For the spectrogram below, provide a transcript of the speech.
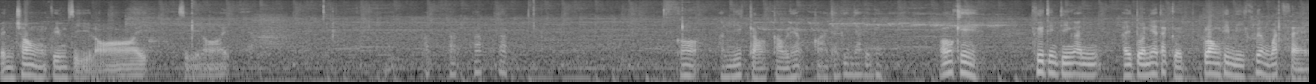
เป็นช่องฟิล์ม 400 400ปั๊บปั๊บปั๊บปั๊บก็อันนี้เก่าเก่าแล้วก็อาจจะเล่นยากนิดนึงโอเค คือจริงๆ อันไอตัวเนี้ยถ้าเกิดกล้องที่มีเครื่องวัดแสง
